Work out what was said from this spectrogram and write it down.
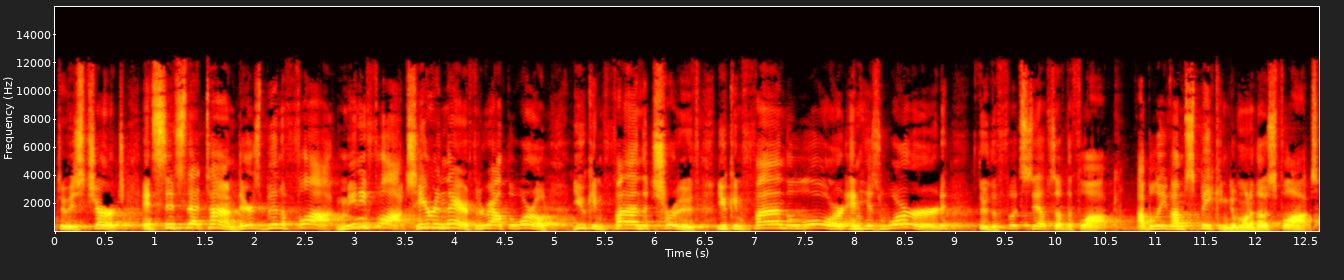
to his church. And since that time, there's been a flock, many flocks here and there throughout the world. You can find the truth, you can find the Lord and his word through the footsteps of the flock. I believe I'm speaking to one of those flocks.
